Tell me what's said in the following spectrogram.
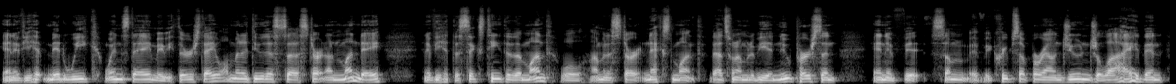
And if you hit midweek, Wednesday, maybe Thursday, well, I'm going to do this uh, starting on Monday. And if you hit the 16th of the month, well, I'm going to start next month. That's when I'm going to be a new person. And if it some if it creeps up around June, July, then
